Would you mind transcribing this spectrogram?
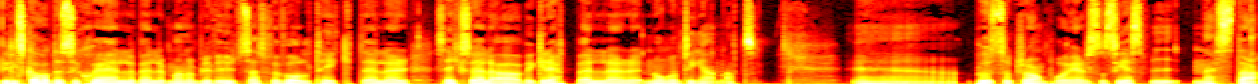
vill skada sig själv eller man har blivit utsatt för våldtäkt eller sexuella övergrepp eller någonting annat. Eh, puss och kram på er så ses vi nästa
